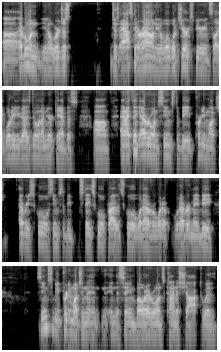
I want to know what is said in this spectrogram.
Uh, everyone, you know, we're just just asking around, you know, what, what's your experience like? What are you guys doing on your campus? Um, and I think everyone seems to be pretty much every school seems to be state school, private school, whatever, whatever, whatever it may be, seems to be pretty much in the in, in the same boat. Everyone's kind of shocked with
